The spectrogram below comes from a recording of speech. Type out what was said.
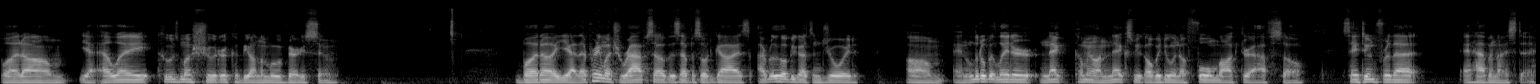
But um, yeah, LA Kuzma Schroeder could be on the move very soon. But uh, yeah, that pretty much wraps up this episode, guys. I really hope you guys enjoyed. Um, and a little bit later, next coming on next week, I'll be doing a full mock draft. So Stay tuned for that and have a nice day.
